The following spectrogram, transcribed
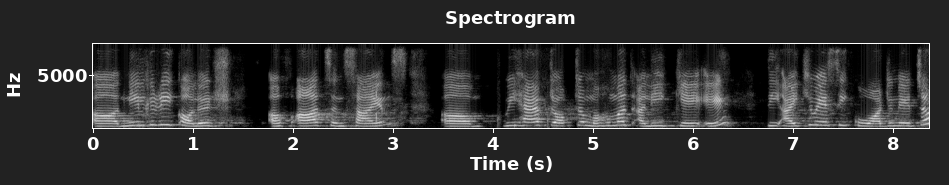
uh, Nilgiri College of Arts and Science, um, we have Dr. Muhammad Ali K.A., the IQAC coordinator,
